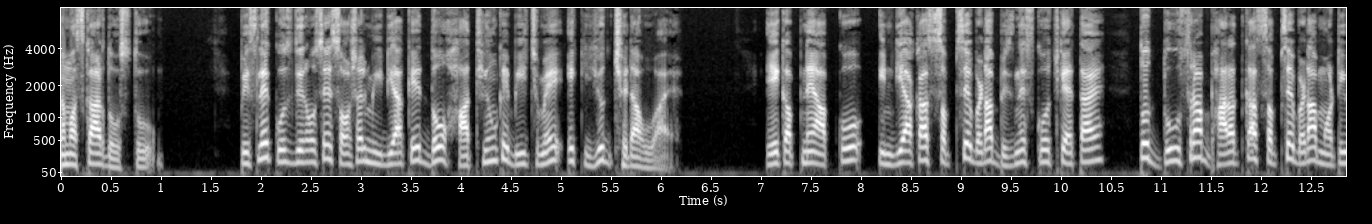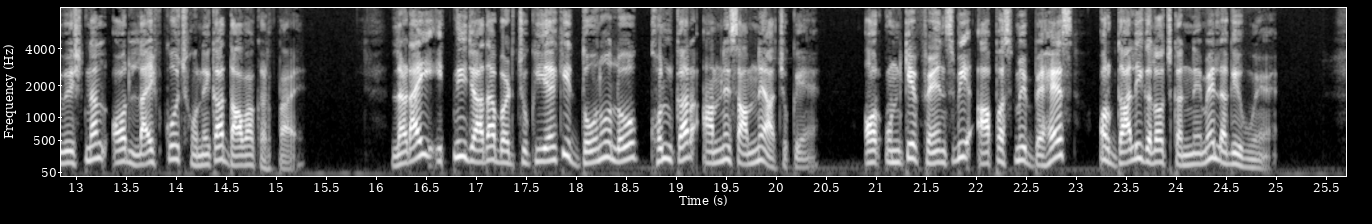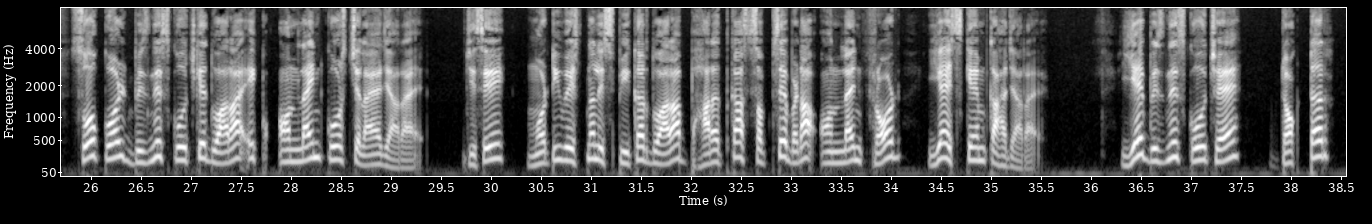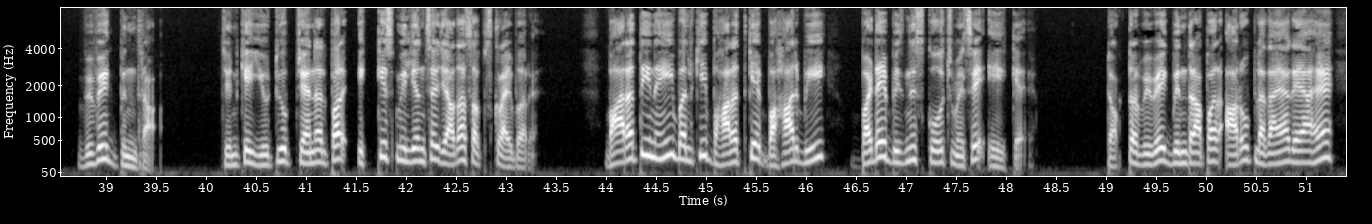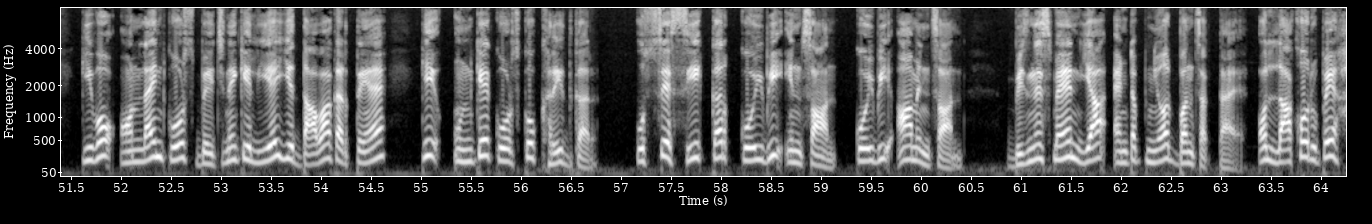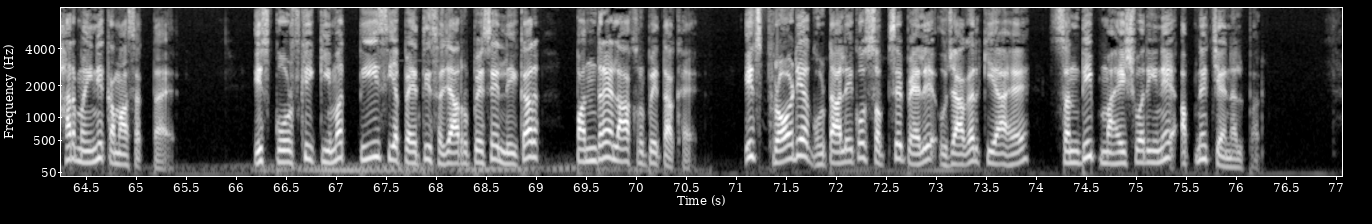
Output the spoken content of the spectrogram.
नमस्कार दोस्तों। पिछले कुछ दिनों से सोशल मीडिया के दो हाथियों के बीच में एक युद्ध छिड़ा हुआ है। एक अपने आप को इंडिया का सबसे बड़ा बिज़नेस कोच कहता है तो दूसरा भारत का सबसे बड़ा मोटिवेशनल और लाइफ कोच होने का दावा करता है। लड़ाई इतनी ज़्यादा बढ़ चुकी है कि दोनों लोग खुलकर आमने सामने आ चुके हैं और उनके फैंस भी आपस में बहस और गाली गलौज करने में लगे हुए हैं। सो कॉल्ड बिज़नेस कोच के द्वारा एक ऑनलाइन कोर्स चलाया जा रहा है। जिसे मोटिवेशनल स्पीकर द्वारा भारत का सबसे बड़ा ऑनलाइन फ्रॉड या स्कैम कहा जा रहा है। यह बिज़नेस कोच है डॉक्टर विवेक बिंद्रा, जिनके यूट्यूब चैनल पर 21 मिलियन से ज़्यादा सब्सक्राइबर हैं। भारत ही नहीं, बल्कि भारत के बाहर भी बड़े बिज़नेस कोच में से एक है। डॉक्टर विवेक बिंद्रा पर आरोप लगाया गया है कि वो ऑनलाइन कोर्स बेचने के लिए ये दावा करते हैं कि उनके कोर्स को खरीदकर, उससे सीखकर कोई भी इंसान कोई भी आम इंसान, बिजनेसमैन या एंटरप्रेन्योर बन सकता है और लाखों रुपए हर महीने कमा सकता है। इस कोर्स की कीमत तीस या पैंतीस हज़ार रुपए से लेकर पंद्रह लाख रुपए तक है। इस फ्रॉड या घोटाले को सबसे पहले उजागर किया है संदीप माहेश्वरी ने अपने चैनल पर।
